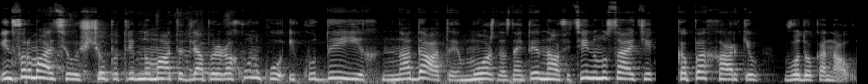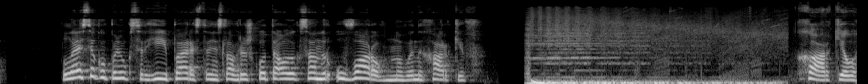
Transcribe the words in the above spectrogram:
Інформацію, що потрібно мати для перерахунку і куди їх надати, можна знайти на офіційному сайті КП Харків Водоканал. Леся Копелюк, Сергій Перес, Станіслав Гришко та Олександр Уваров. Новини Харків. Харків,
